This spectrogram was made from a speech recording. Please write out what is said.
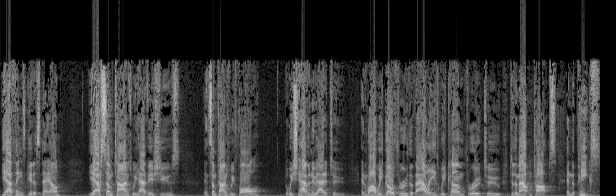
Yeah, things get us down. Yeah, sometimes we have issues, and sometimes we fall, but we should have a new attitude. And while we go through the valleys, we come through to, to the mountaintops and the peaks.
